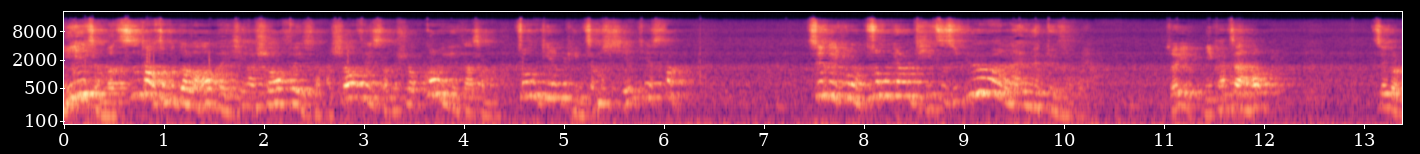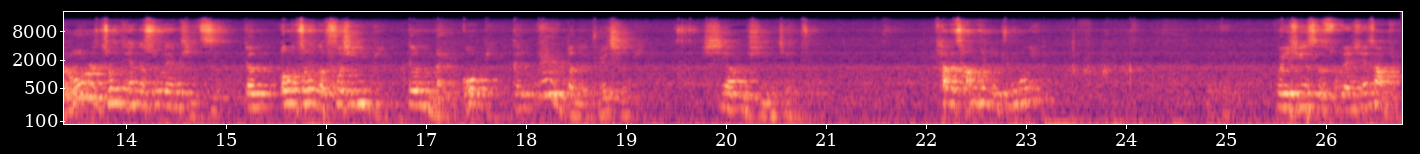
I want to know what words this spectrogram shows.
你怎么知道这么多老百姓要消费什么？消费什么需要供应他什么？中间品怎么衔接上？这个用中央体制是越来越对付不了。所以你看战后，这个如日中天的苏联体制，跟欧洲的复兴比，跟美国比，跟日本的崛起比，相形见绌。它的长处就军工业，卫星是苏联先上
